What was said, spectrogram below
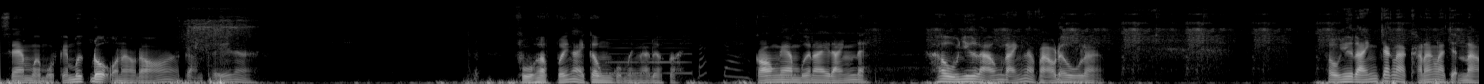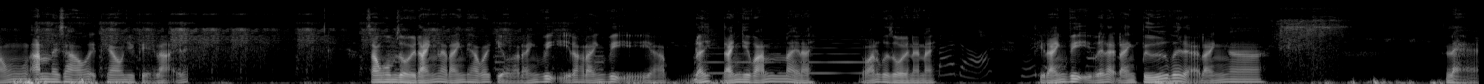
Xem ở một cái mức độ nào đó cảm thấy là phù hợp với ngày công của mình là được rồi. Con em bữa nay đánh đây. Hầu như là ông đánh là vào đâu là hầu như đánh chắc là khả năng là trận nào cũng ăn hay sao ấy theo như kể lại đấy. Xong hôm rồi đánh là đánh theo cái kiểu là đánh vị đó đánh vị à, đấy đánh như ván này này ván vừa rồi này này. Thì đánh vị với lại đánh tứ với lại đánh uh, lẻ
